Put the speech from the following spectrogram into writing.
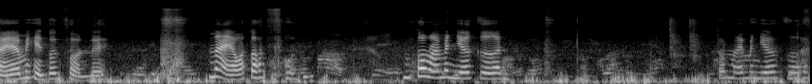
นอะไม่เห็นต้นสนเลย ไหนวะต้นสน ต้นไม้มันเยอะเกิน ต้นไม้มันเยอะเกิน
